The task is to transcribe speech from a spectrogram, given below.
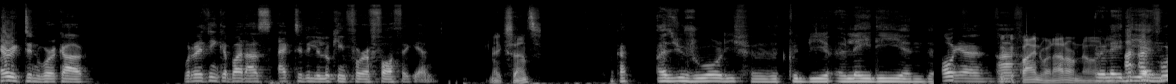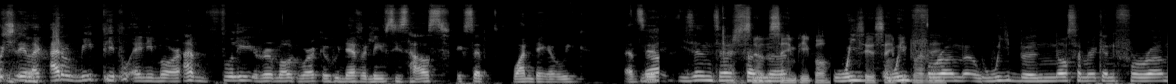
Eric didn't work out, what do I think about us actively looking for a fourth again? Makes sense. As usual, if uh, that could be a lady and Oh yeah. If we Uh, could find one, I don't know. a lady. I, and, unfortunately, like I don't meet people anymore. I'm fully remote worker who never leaves his house except one day a week. That's No, it. isn't I there just know some the uh, same people. Weeb, See the same Weeb people every day. forum, uh, Weeb uh, North American forum?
